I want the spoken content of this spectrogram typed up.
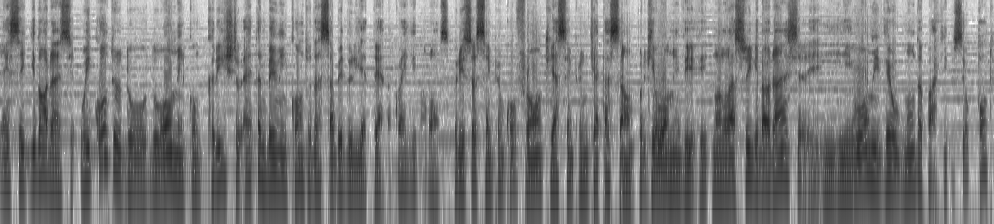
essa ignorância. O encontro do, do homem com Cristo é também o um encontro da sabedoria eterna com a ignorância. Por isso é sempre um confronto e há sempre uma inquietação, porque o homem vive na sua ignorância e, e o homem vê o mundo a partir do seu ponto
